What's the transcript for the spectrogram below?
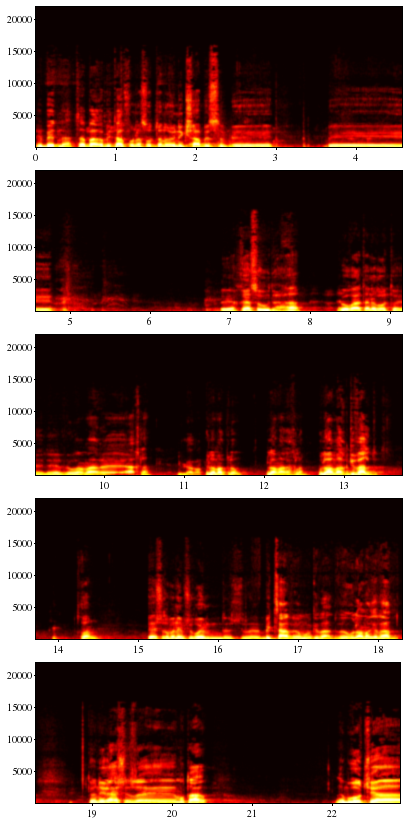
בבית נתזה, בא רבי טרפון לעשות את אונג שבס ב... ב... ב- אחרי הסעודה, והוא ראה את הנרות האלה, והוא אמר, "אה, אחלה. לא הוא לא אמר כלום, הוא לא אמר אחלה, הוא לא אמר גוואלד, נכון? יש רבנים שרואים ביצה ואומרים גבעד, והוא לא אמר גבעד, כנראה שזה מותר. למרות שה...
